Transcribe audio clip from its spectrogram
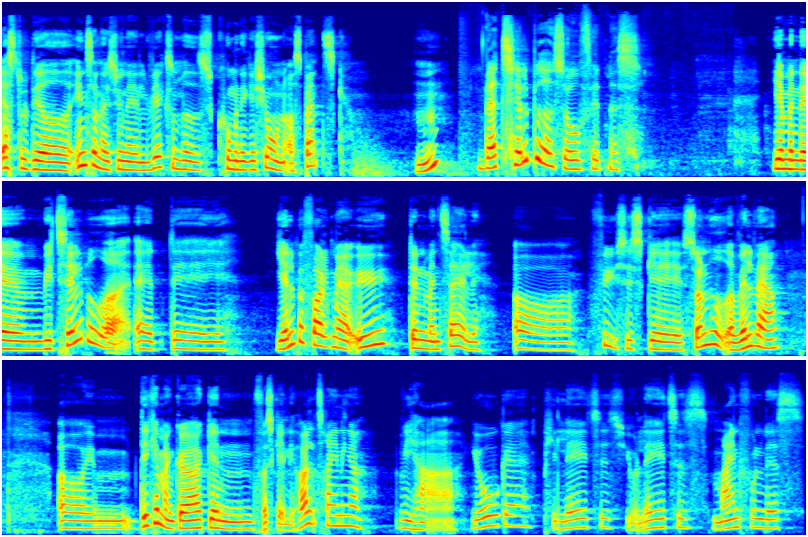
Jeg studerede international virksomhedskommunikation og spansk. Mm. Hvad tilbyder Soul Fitness? Jamen, øh, vi tilbyder at øh, hjælpe folk med at øge den mentale og fysiske øh, sundhed og velvære. Og øhm, det kan man gøre gennem forskellige holdtræninger. Vi har yoga, pilates, yolates, mindfulness,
